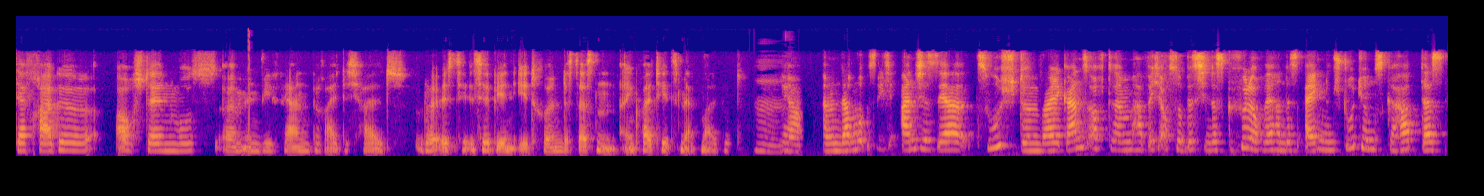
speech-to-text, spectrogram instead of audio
der Frage auch stellen muss, ähm, inwiefern bereite ich halt oder ist, ist hier BNE drin, dass das ein, ein Qualitätsmerkmal wird. Hm. Ja, ähm, da muss ich Antje sehr zustimmen, weil ganz oft ähm, habe ich auch so ein bisschen das Gefühl, auch während des eigenen Studiums gehabt, dass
